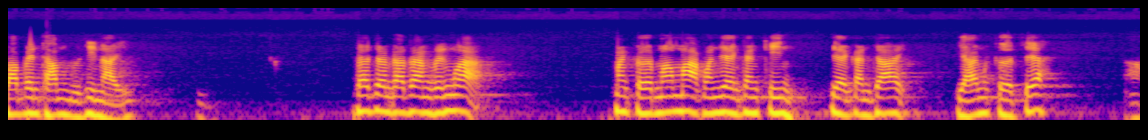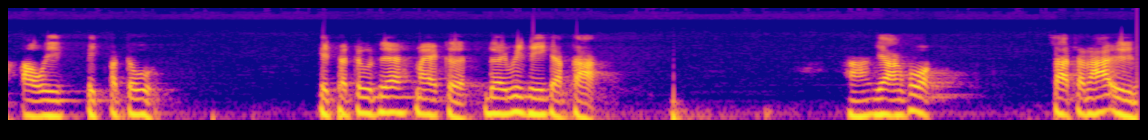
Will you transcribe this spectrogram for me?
ความเป็นธรรมอยู่ที่ไหน แล้วจนกระทั่งถึงว่า มันเกิดมามากมันแย่งกันกิน แย่งกันใช้อย่าให้มันเกิดเสียเอาอีกปิดประตู ปิดประตูเสียไม่เกิดโดยวิธีต่างๆอย่างพวกศาสนาอื่น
